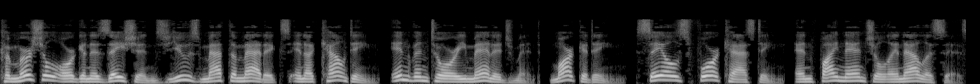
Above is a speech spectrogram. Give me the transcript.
Commercial organizations use mathematics in accounting, inventory management, marketing, sales forecasting, and financial analysis.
